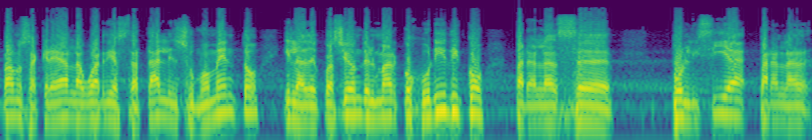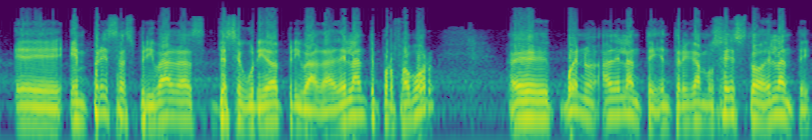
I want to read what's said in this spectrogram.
vamos a crear la Guardia Estatal en su momento y la adecuación del marco jurídico para las... Eh, policía para las eh, empresas privadas de seguridad privada. Adelante, por favor. Eh, bueno, adelante, entregamos esto, adelante.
